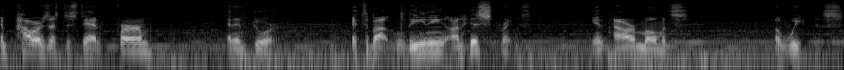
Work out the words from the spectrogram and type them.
empowers us to stand firm and endure. It's about leaning on His strength in our moments of weakness.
